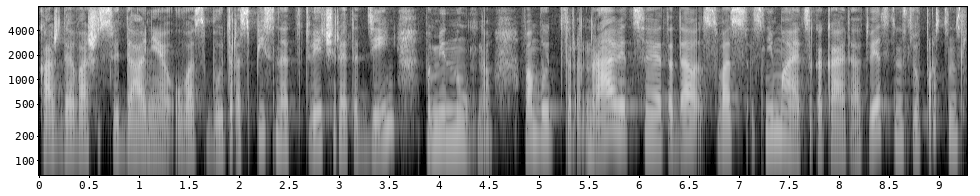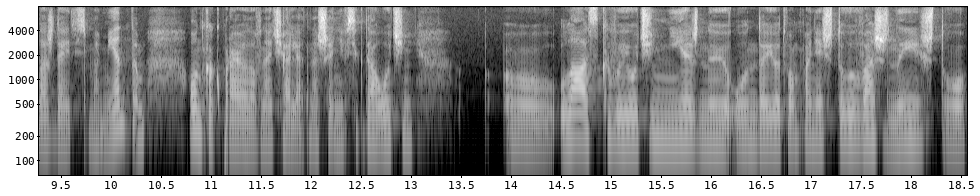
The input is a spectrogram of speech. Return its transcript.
каждое ваше свидание. У вас будет расписан этот вечер, этот день поминутно. Вам будет нравиться это, да, с вас снимается какая-то ответственность, вы просто наслаждаетесь моментом. Он, как правило, в начале отношений всегда очень Э, ласковый, очень нежный, он дает вам понять, что вы важны, что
